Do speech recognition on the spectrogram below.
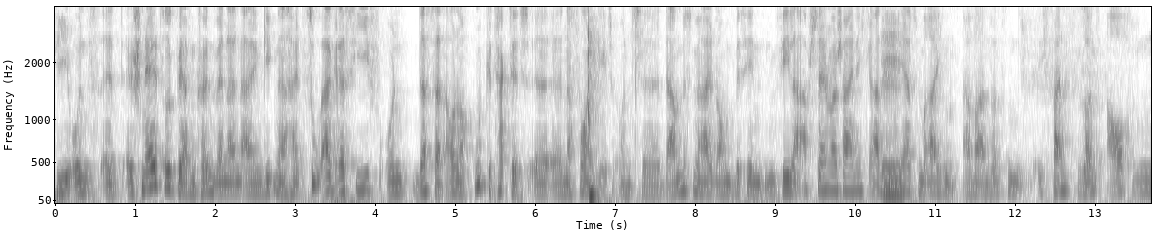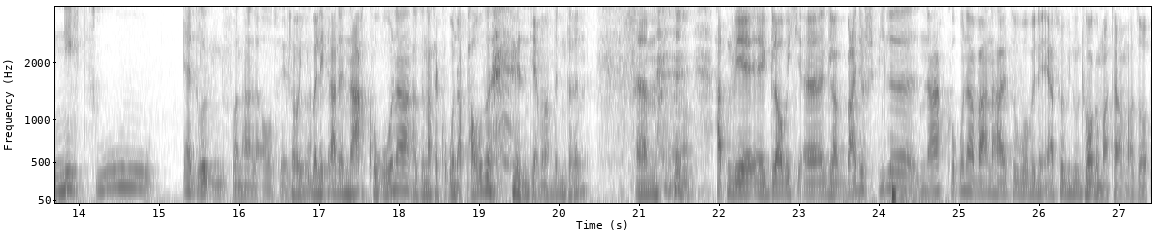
die uns äh, schnell zurückwerfen können, wenn dann ein Gegner halt zu aggressiv und das dann auch noch gut getaktet äh, nach vorne geht. Und äh, da müssen wir halt noch ein bisschen Fehler abstellen wahrscheinlich, gerade mhm. in den ersten Bereichen. Aber ansonsten, ich fand es sonst auch nicht zu erdrückend von Halle aus. Ich, ich überlege gerade nach Corona, also nach der Corona-Pause, wir sind ja immer noch mittendrin, ähm, ja. hatten wir, äh, glaube ich, äh, glaub, beide Spiele nach Corona waren halt so, wo wir den ersten Minuten Tor gemacht haben. Also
